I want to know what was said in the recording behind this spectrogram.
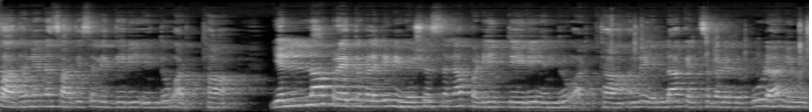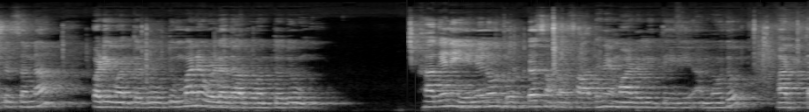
ಸಾಧನೆಯನ್ನು ಸಾಧಿಸಲಿದ್ದೀರಿ ಎಂದು ಅರ್ಥ. ಎಲ್ಲ ಪ್ರಯತ್ನಗಳಲ್ಲಿ ನೀವು ಯಶಸ್ಸನ್ನು ಪಡೆಯುತ್ತೀರಿ ಎಂದು ಅರ್ಥ. ಅಂದರೆ ಎಲ್ಲ ಕೆಲಸಗಳಲ್ಲೂ ಕೂಡ ನೀವು ಯಶಸ್ಸನ್ನು ಪಡೆಯುವಂಥದ್ದು ತುಂಬಾ ಒಳ್ಳೆಯದಾಗುವಂಥದ್ದು. ಹಾಗೆಯೇ ಏನೇನೋ ದೊಡ್ಡ ಸಾಧನೆ ಮಾಡಲಿದ್ದೀರಿ ಅನ್ನೋದು ಅರ್ಥ.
